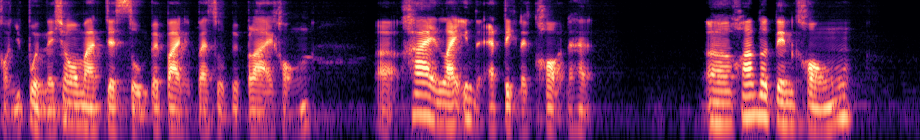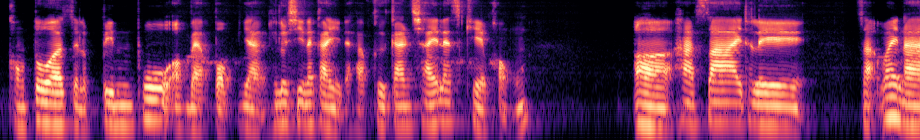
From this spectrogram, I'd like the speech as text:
ของญี่ปุ่นในช่วงประมาณ 70 ไปปลายถึง80 ไปปลายของ ค่าย Light in the Attic Record นะฮะความโดดเด่นของของตัวศิลปินผู้ออกแบบปกอย่างฮิโรชินากาอินะครับ คือการใช้ landscape ของอหาดทรายทะเลสระว่ายน้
